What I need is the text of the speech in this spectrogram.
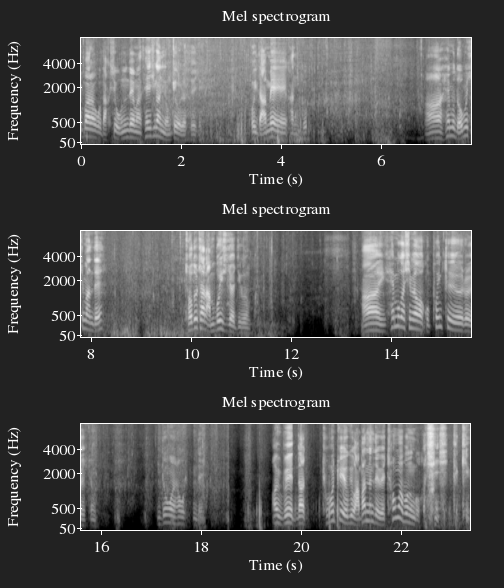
출발하고 낚시 오는 데만 3시간이 넘게 걸렸어요 이제. 거의 남해 간급. 아 해무 너무 심한데? 저도 잘 안 보이시죠 지금? 아이 해무가 심해갖고 포인트를 좀 이동을 하고 싶은데. 아니 왜 나 저번 주에 여기 와봤는데 왜 처음 와보는 것 같지 느낌이.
